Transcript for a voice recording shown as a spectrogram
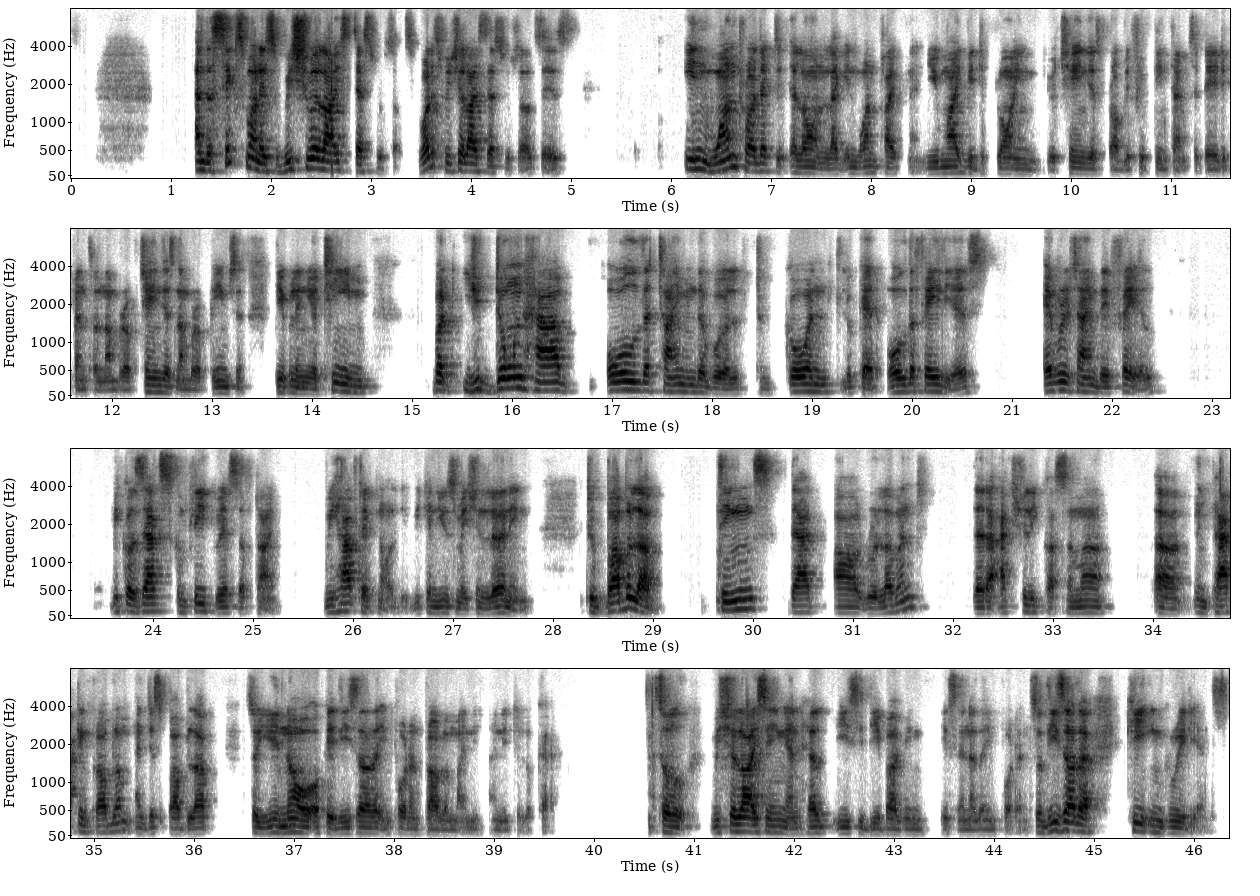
And the sixth one is visualize test results. What is visualize test results is in one project alone, like in one pipeline, you might be deploying your changes probably 15 times a day, depends on number of changes, number of teams, people in your team, but you don't have all the time in the world to go and look at all the failures every time they fail, because that's complete waste of time. We have technology, we can use machine learning to bubble up things that are relevant, that are actually customer uh, impacting problem and just bubble up. So you know, okay, these are the important problem I need, I need to look at. So visualizing and help easy debugging is another important. So these are the key ingredients.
